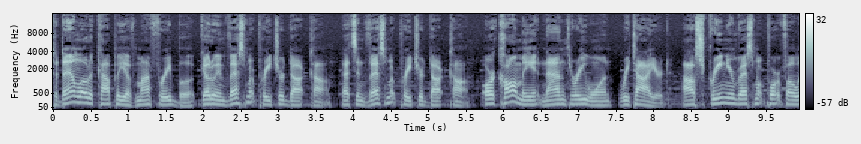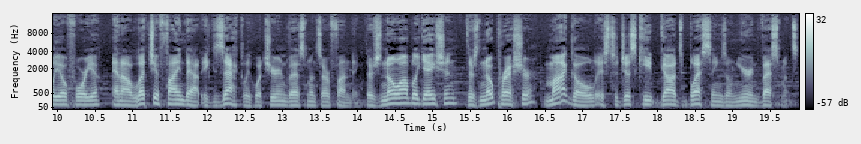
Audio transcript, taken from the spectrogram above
To download a copy of my free book, go to investmentpreacher.com. That's investmentpreacher.com. Or call me at 931 Retired. I'll screen your investment portfolio for you and I'll let you find out exactly what your investments are funding. There's no obligation, there's no pressure. My goal is to just keep God's blessings on your investments,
